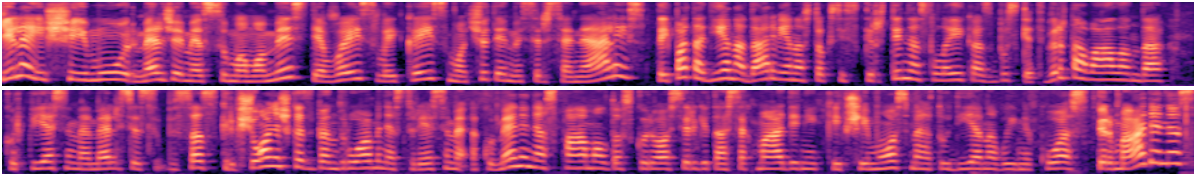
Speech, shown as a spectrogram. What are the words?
kilę iš šeimų ir melžiamės su mamomis, tėvais, vaikais, močiutėmis ir seneliais. Taip pat tą dieną dar vienas toks išskirtinis laikas bus ketvirtą valandą, kur kviesime melsis visas krikščioniškas bendruomenės, turėsime ekumeninės pamaldos kurios irgi tą sekmadienį kaip šeimos metų dieną vainikuos. Pirmadienis,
